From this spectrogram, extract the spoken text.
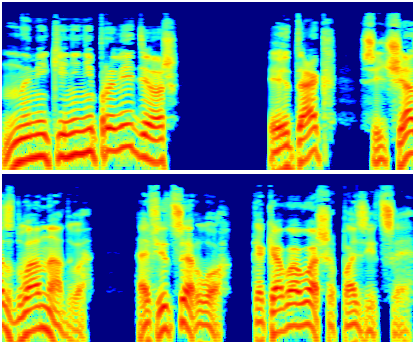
на Микине не проведешь». «Итак, сейчас два на два. Офицер Ло, какова ваша позиция?»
